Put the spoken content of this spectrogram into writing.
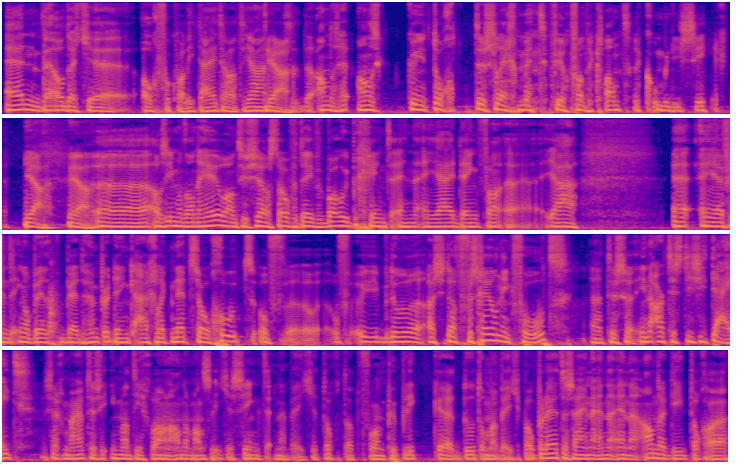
En wel dat je oog voor kwaliteit had. Ja, Ja. dat- de, anders, anders kun je toch te slecht met veel van de klanten communiceren. Ja, ja. Eh, als iemand dan heel enthousiast over David Bowie begint en, en jij denkt van eh, ja. eh, en jij vindt Engelbert Humperdinck eigenlijk net zo goed. Of, of ik bedoel, als je dat verschil niet voelt tussen in artisticiteit, zeg maar, tussen iemand die gewoon andermans liedjes zingt en een beetje toch dat voor een publiek doet om een beetje populair te zijn, en, en een ander die toch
